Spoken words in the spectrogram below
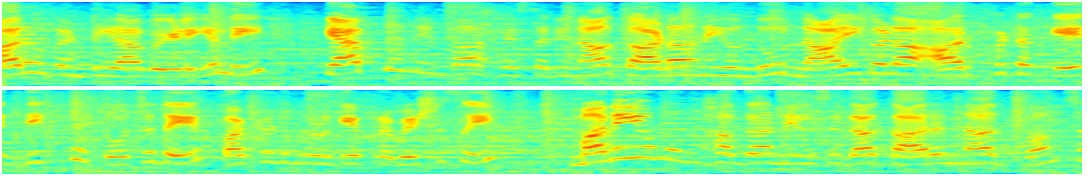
ಆರು ಗಂಟೆಯ ವೇಳೆಯಲ್ಲಿ ಕ್ಯಾಪ್ಟನ್ ಎಂಬ ಹೆಸರಿನ ಕಾಡಾನೆಯೊಂದು ನಾಯಿಗಳ ಆರ್ಭಟಕ್ಕೆ ದಿಕ್ಕು ತೋಚದೆ ಪಟ್ಟಣದೊಳಗೆ ಪ್ರವೇಶಿಸಿ ಮನೆಯ ಮುಂಭಾಗ ನಿಲ್ಲಿಸಿದ ಕಾರನ್ನ ಧ್ವಂಸ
